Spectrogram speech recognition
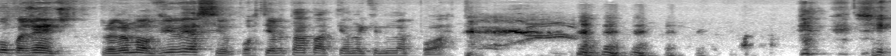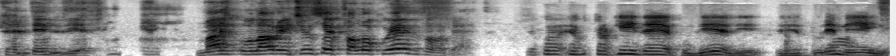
Desculpa, gente. O programa ao vivo é assim: o porteiro está batendo aqui na minha porta. Tinha que atender. Mas o Laurentino, você falou com ele, doutor Roberto? Eu, eu troquei ideia com ele eh, por e-mail.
